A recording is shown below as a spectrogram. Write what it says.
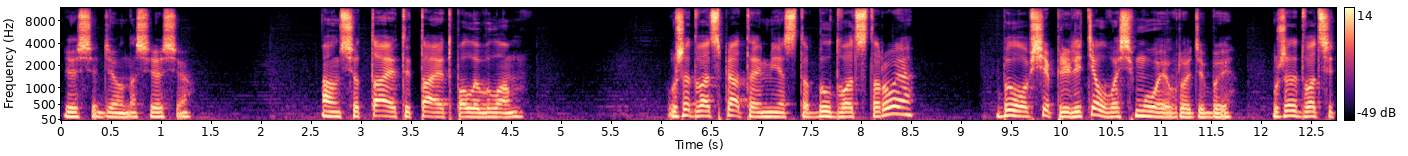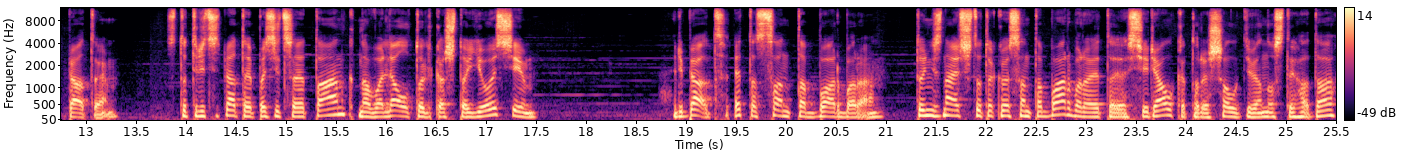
Йоси, где у нас Йоси? А, он все тает и тает по левелам. Уже 25 место, был 22 -е. Был вообще, прилетел восьмое вроде бы. Уже 25 -е. 135 позиция танк. Навалял только что Йоси. Ребят, это Санта-Барбара. Кто не знает, что такое Санта-Барбара, это сериал, который шел в 90-х годах.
